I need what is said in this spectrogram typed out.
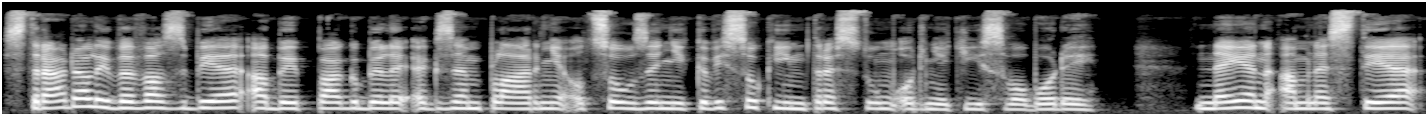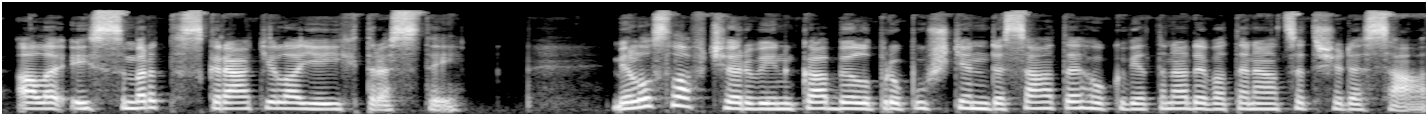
Strádali ve vazbě, aby pak byli exemplárně odsouzeni k vysokým trestům odnětí svobody. Nejen amnestie, ale i smrt zkrátila jejich tresty. Miloslav Červinka byl propuštěn 10. května 1960.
